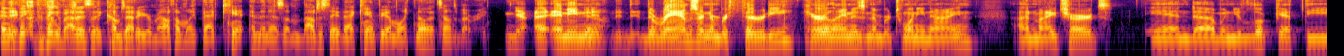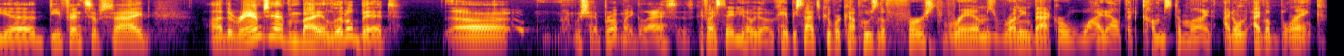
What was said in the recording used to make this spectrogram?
And the, thi- the thing about it is, it comes out of your mouth. I'm like, that can't. And then as I'm about to say that can't be, I'm like, no, that sounds about right. Yeah, I, I mean, Yeah. the, the Rams are number 30, Carolina's number 29 on my charts. And uh, when you look at the uh, defensive side, uh, the Rams have them by a little bit. I wish I brought my glasses. If I say to you, I go, okay, besides Cooper Kupp, who's the first Rams running back or wideout that comes to mind? I don't. I have a blank.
